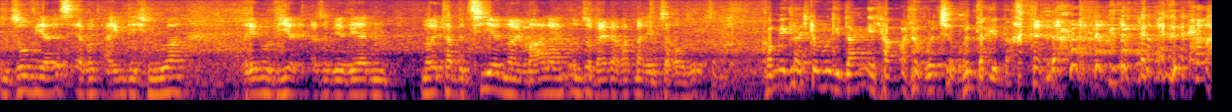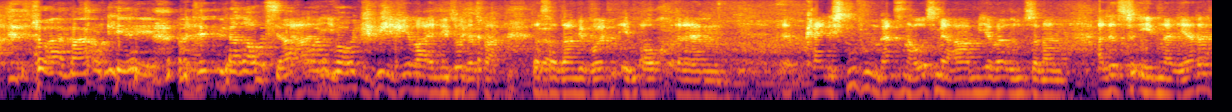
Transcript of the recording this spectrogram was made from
und so wie er ist, er wird eigentlich nur renoviert. Also wir werden neu tapezieren, neu malern und so weiter, was man eben zu Hause auch so macht. Kommen mir gleich dumme Gedanken, ich habe eine Rutsche runtergedacht. so, aber okay. Und hinten wieder raus, ja. Ja, die, so. die Idee war eigentlich so, dass wir, dass wir sagen, wir wollten eben auch ähm, äh, keine Stufen im ganzen Haus mehr haben hier bei uns, sondern alles zu ebener Erde.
